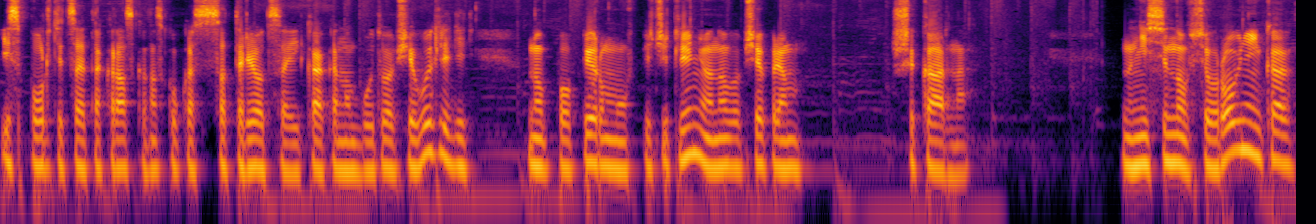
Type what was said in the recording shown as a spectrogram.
испортится, эта краска, насколько сотрется и как она будет вообще выглядеть. Но по первому впечатлению она вообще прям шикарно. Нанесено все ровненько,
